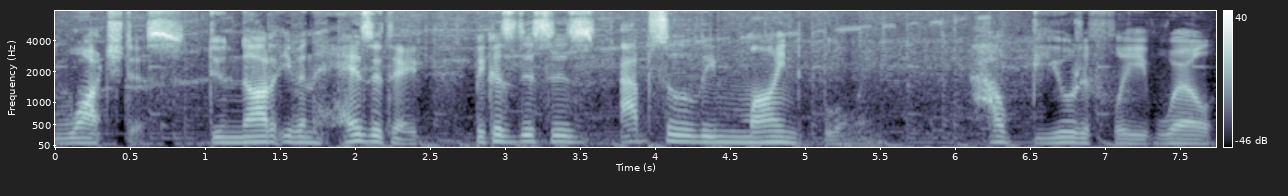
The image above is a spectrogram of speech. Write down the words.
watch this. Do not even hesitate because this is absolutely mind blowing how beautifully well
